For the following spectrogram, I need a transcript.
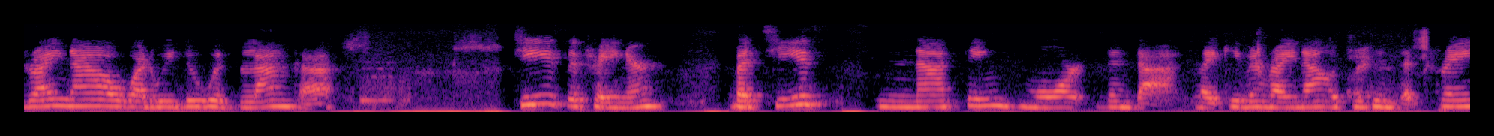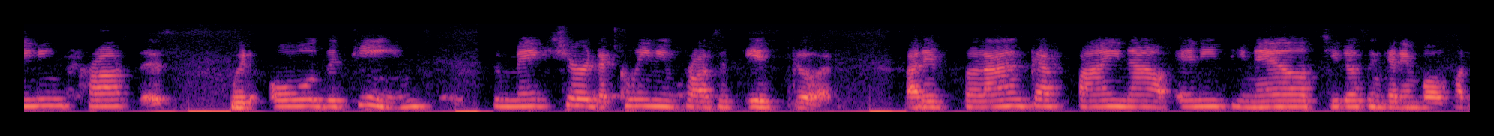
right now, what we do with Blanca, she is the trainer, but she is nothing more than that. Like even right now, she's in the training process with all the teams to make sure the cleaning process is good. But if Blanca find out anything else, she doesn't get involved in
